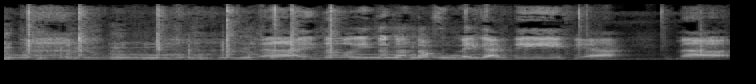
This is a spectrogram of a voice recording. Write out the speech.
Oh. Nah, itu itu kan toxic negatif ya. Nah,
